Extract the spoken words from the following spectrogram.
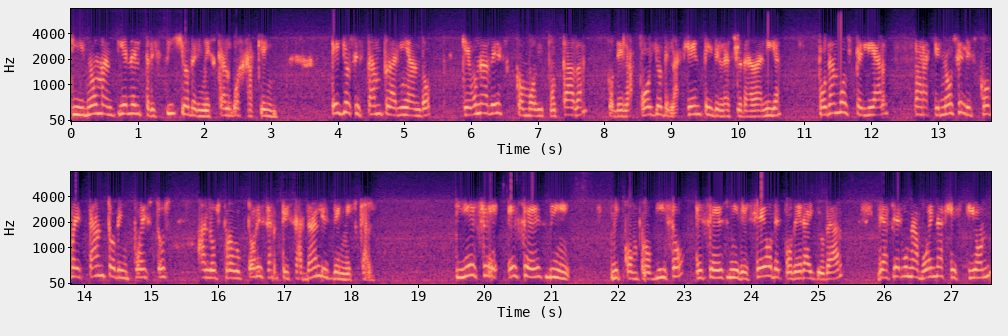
y no mantiene el prestigio del mezcal oaxaqueño ellos están planeando que una vez como diputada, con el apoyo de la gente y de la ciudadanía, podamos pelear para que no se les cobre tanto de impuestos a los productores artesanales de mezcal. Y ese ese es mi mi compromiso, ese es mi deseo de poder ayudar, de hacer una buena gestión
